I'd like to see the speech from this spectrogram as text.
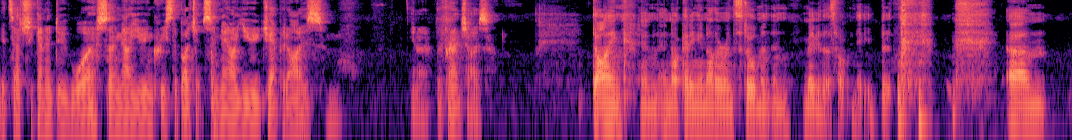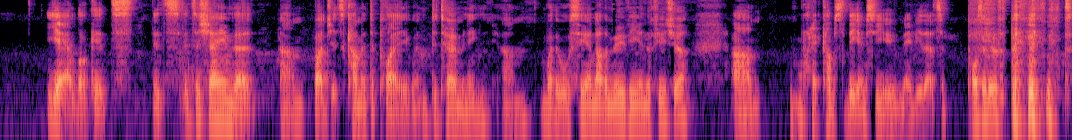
it's actually going to do worse. So now you increase the budget. So now you jeopardize, you know, the franchise. dying and, and not getting another installment and maybe that's what we need but um yeah look it's it's it's a shame that um, budgets come into play when determining um, whether we'll see another movie in the future um, when it comes to the MCU maybe that's a positive but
